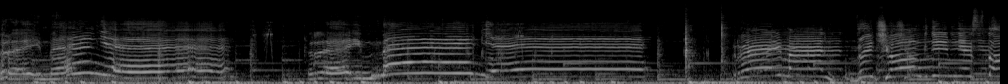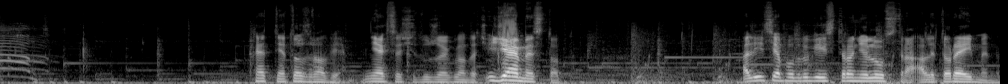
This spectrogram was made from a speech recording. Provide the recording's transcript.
Raymanie! Raymanie! Rayman! Wyciągnij mnie stąd! Chętnie to zrobię. Nie chcę się dużo oglądać. Idziemy stąd! Alicja po drugiej stronie lustra, ale to Rayman.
